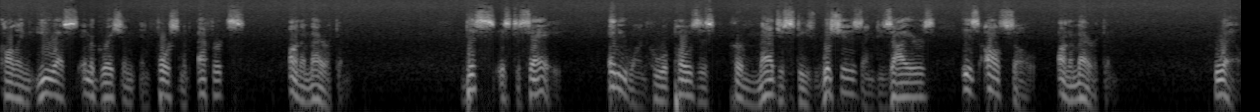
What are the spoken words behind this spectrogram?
calling U.S. immigration enforcement efforts un-American. This is to say, anyone who opposes Her Majesty's wishes and desires is also un-American. Well,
